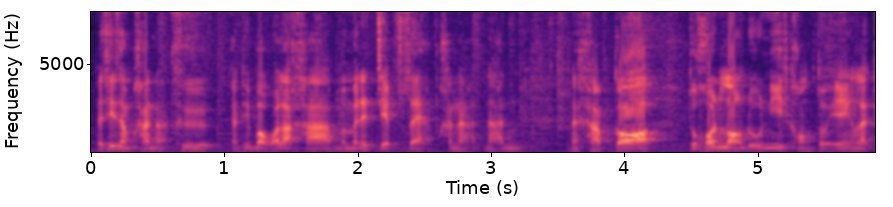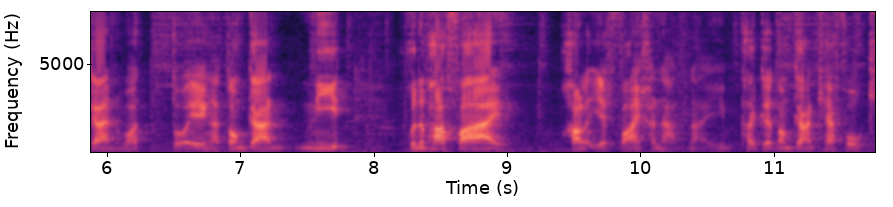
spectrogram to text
และที่สำคัญอะคือ อย่างที่บอกว่าราคามันไม่ได้เจ็บแสบขนาดนั้นนะครับก็ทุกคนลองดูนิดของตัวเองละกันว่าตัวเองอะต้องการนิดคุณภาพไฟล์ความละเอียดไฟล์ขนาดไหน ถ้าเกิดต้องการแค่ 4K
